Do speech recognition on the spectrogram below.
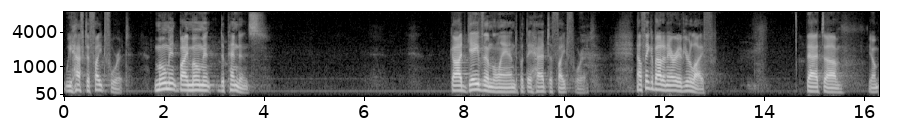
We have to fight for it, moment by moment dependence. God gave them the land, but they had to fight for it. Now, think about an area of your life that, um, you know,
